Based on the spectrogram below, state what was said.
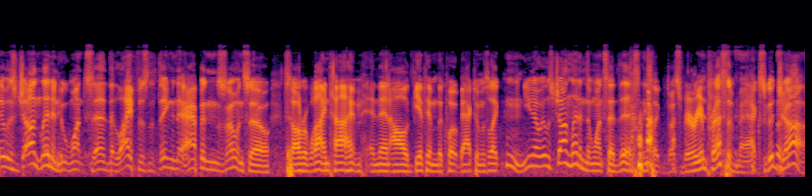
it was John Lennon who once said that life is the thing that happens so and so so I'll rewind time and then I'll give him the quote back to him. It's like hmm you know it was John Lennon that once said this. And he's like that's very impressive Max. Good job.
